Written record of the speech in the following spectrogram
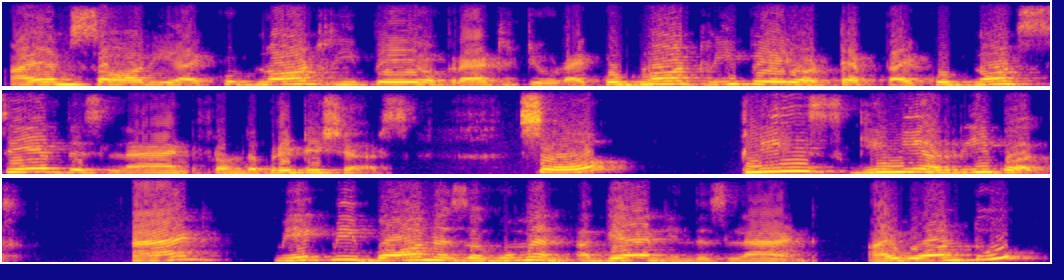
I am sorry, I could not repay your gratitude, I could not repay your debt, I could not save this land from the Britishers. So, please give me a rebirth and make me born as a woman again in this land. I want to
